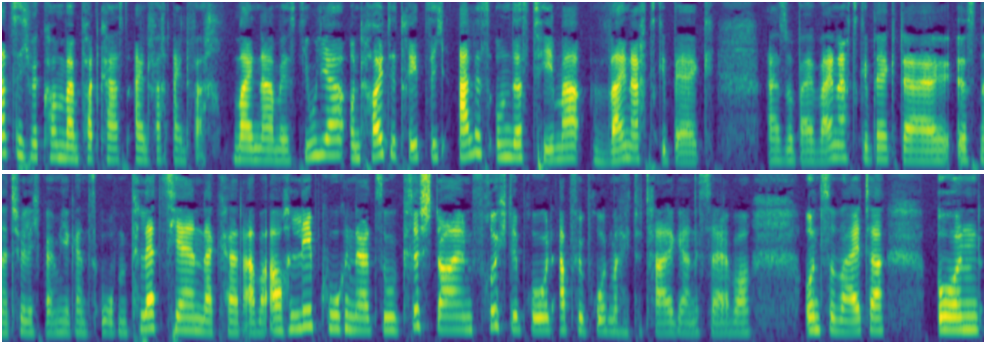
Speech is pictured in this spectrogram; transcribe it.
Herzlich willkommen beim Podcast Einfach einfach. Mein Name ist Julia und heute dreht sich alles um das Thema Weihnachtsgebäck. Also bei Weihnachtsgebäck, da ist natürlich bei mir ganz oben Plätzchen, da gehört aber auch Lebkuchen dazu, Christstollen, Früchtebrot, Apfelbrot mache ich total gerne selber und so weiter. Und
